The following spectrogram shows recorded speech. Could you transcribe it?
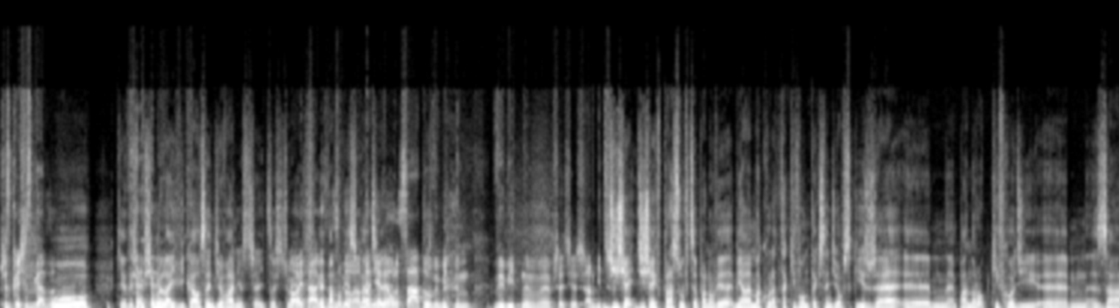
wszystko się zgadza. Uuu, kiedyś musimy live'ika o sędziowaniu strzelić, coś czuję. Oj tak, E, Panowie, słuchajcie, Daniele Orsato, wybitnym, wybitnym e, przecież arbitrzem. Dzisiaj, dzisiaj w prasówce, panowie, miałem akurat taki wątek sędziowski, że ym, pan Rocki wchodzi ym, za,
